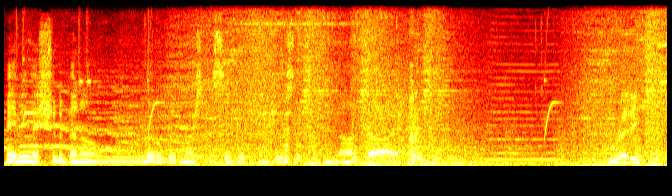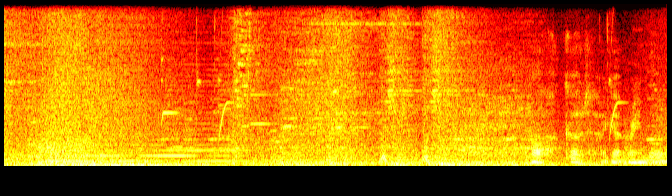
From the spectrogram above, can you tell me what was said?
Maybe I should have been a little bit more specific than just not die. Ready? Oh, good. I got rainbow.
